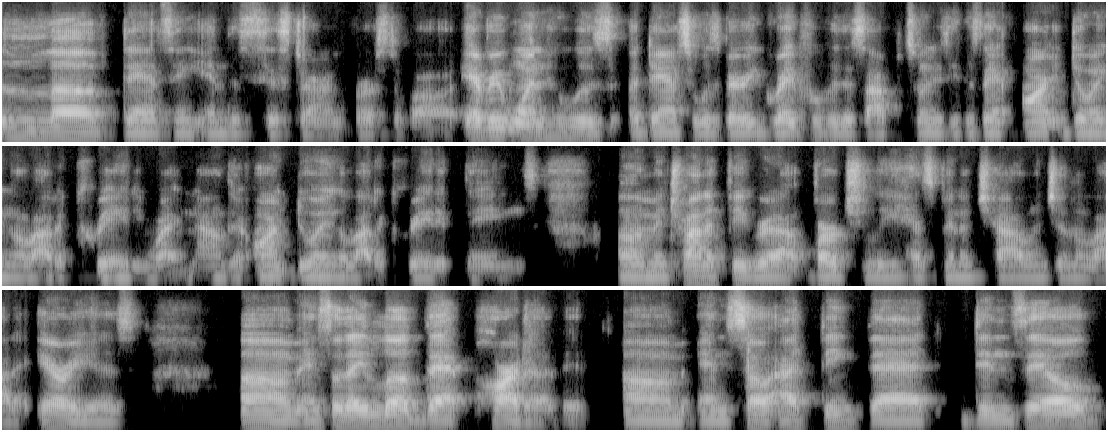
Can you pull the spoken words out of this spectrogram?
love dancing in the cistern first of all everyone who was a dancer was very grateful for this opportunity because they aren't doing a lot of creating right now they aren't doing a lot of creative things um, and trying to figure it out virtually has been a challenge in a lot of areas. Um, and so they love that part of it. Um, and so i think that denzel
